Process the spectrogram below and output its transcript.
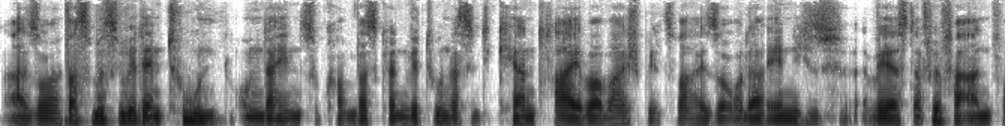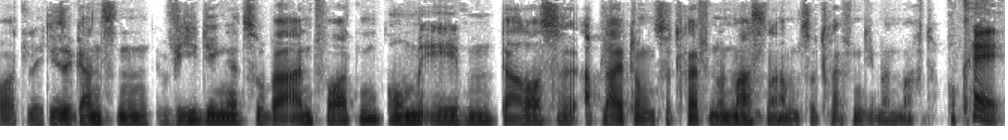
Also, was müssen wir denn tun, um dahin zu kommen? Was können wir tun? Was sind die Kerntreiber beispielsweise oder ähnliches? Wer ist dafür verantwortlich, diese ganzen Wie-Dinge zu beantworten, um eben daraus Ableitungen zu treffen und Maßnahmen zu treffen, die man macht. Okay,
